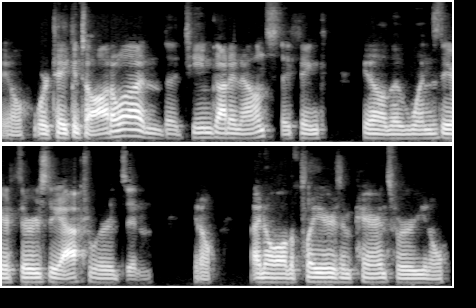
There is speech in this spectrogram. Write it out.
you know were taken to Ottawa, and the team got announced. I think you know, the Wednesday or Thursday afterwards. And, you know, I know all the players and parents were, you know,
